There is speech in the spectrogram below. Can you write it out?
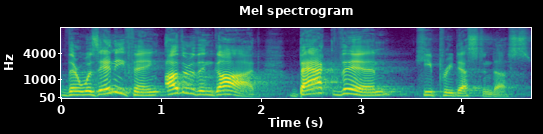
there was anything other than God, back then, he predestined us.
